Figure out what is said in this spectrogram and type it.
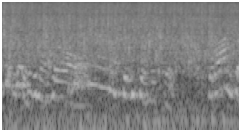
这个不能喝哦，是甜甜的水，给它按起来。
